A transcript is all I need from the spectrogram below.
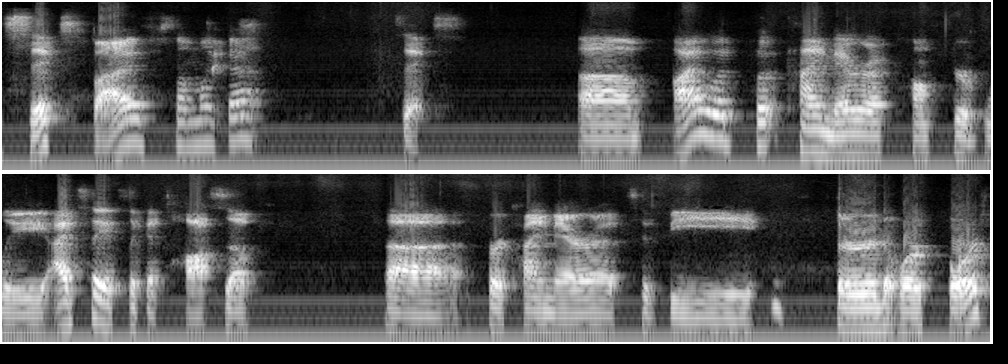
Six, five, something like that. Six. Um, I would put Chimera comfortably. I'd say it's like a toss-up uh, for Chimera to be third or fourth,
